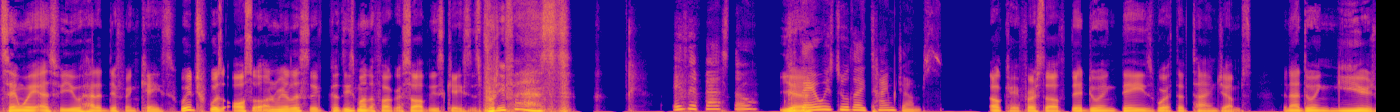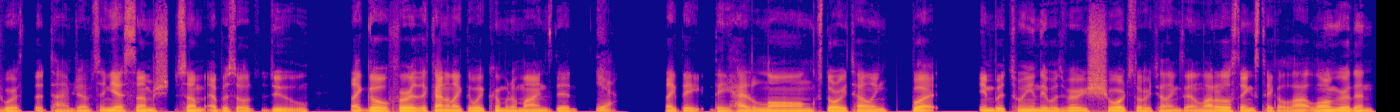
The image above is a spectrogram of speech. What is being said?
Same way SVU had a different case, which was also unrealistic because these motherfuckers solve these cases pretty fast. Is it fast though? Yeah. They always do like time jumps. okay, first off, they're doing days worth of time jumps. They're not doing years worth of time jumps. And yes, some sh- some episodes do like go further, kind of like the way Criminal Minds did. Yeah. Like they they had long storytelling, but in between there was very short storytellings, and a lot of those things take a lot longer than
